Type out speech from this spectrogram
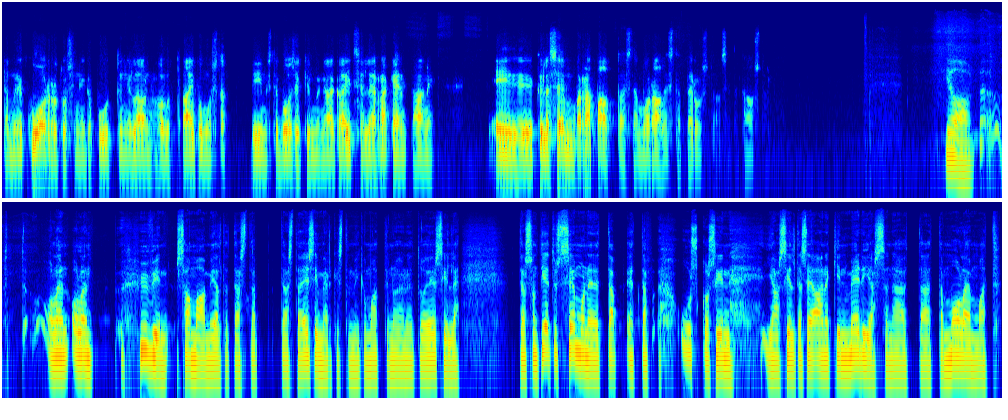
tämmöinen kuorrutus, niin kuin Putinilla on ollut taipumusta viimeisten vuosikymmenen aikaa itselleen rakentaa, niin ei, kyllä se rapauttaa sitä moraalista perustaa sitä taustalla. Joo, olen, olen hyvin samaa mieltä tästä, tästä esimerkistä, minkä Matti Nojanen toi esille. Tässä on tietysti semmoinen, että, että uskoisin, ja siltä se ainakin mediassa näyttää, että molemmat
